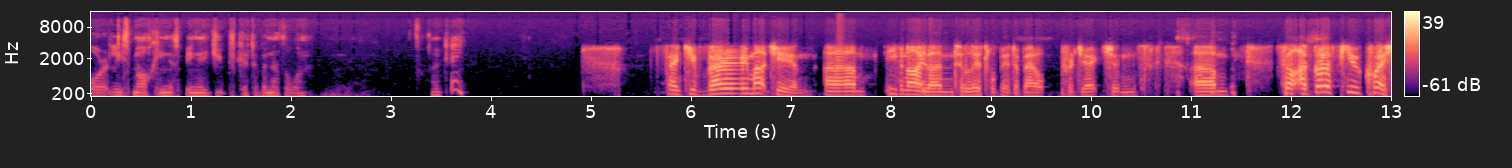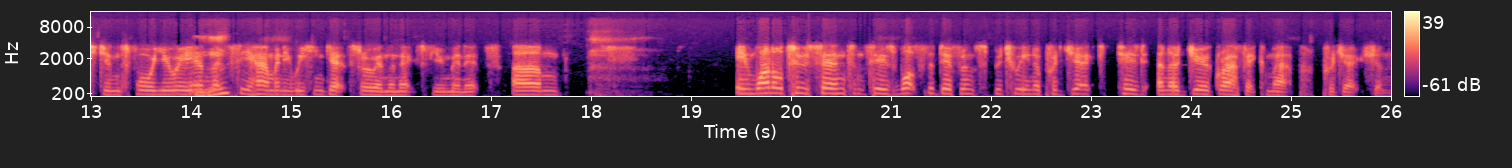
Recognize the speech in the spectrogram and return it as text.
or at least marking as being a duplicate of another one. Okay. Thank you very much, Ian. Um, even I learned a little bit about projections. Um, so I've got a few questions for you, Ian. Mm -hmm. Let's see how many we can get through in the next few minutes. Um, in one or two sentences, what's the difference between a projected and a geographic map projection?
